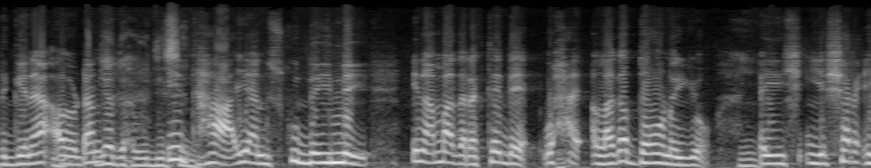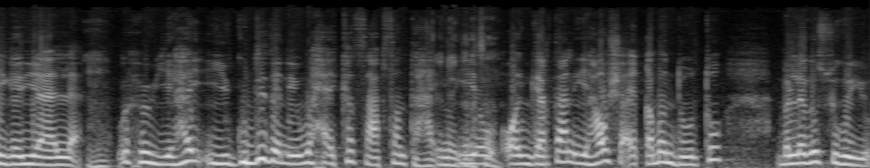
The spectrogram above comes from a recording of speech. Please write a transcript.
deganaa oo dhan. Yaad wax weydiiseen? inta ha ayaan isku daynay inaa maad aragtay de waxa laga doonayo ay sh- iyo sharciga yaalla wuxuu yahay iyo guddidani waxay ka saabsan tahay iyo gartaan iyo hawsha ay qaban doonto ba laga sugayo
